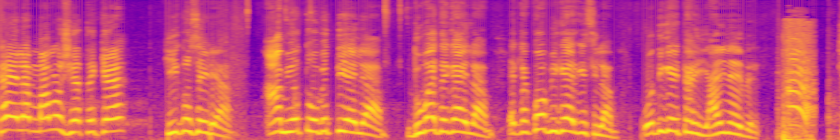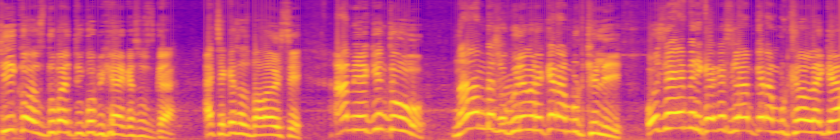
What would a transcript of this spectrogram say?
খাইলাম মালয়েশিয়া থেকে। কি করছে এটা আমিও তো ওবেত্তি আইলাম দুবাই থেকে আইলাম একটা কফি খেয়ে গেছিলাম। ওদিকেই থাই আই নাইবে কি কস দুবাই তুই কফি খেয়ে গেছস গা? আচ্ছা গেছস ভালো হয়েছে আমিও কিন্তু নানান দেশে ঘুরে ঘুরে ক্যারাম বোর্ড খেলি। ওই যে আমেরিকা গেছিলাম ক্যারাম বোর্ড খেলার লাগিয়া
